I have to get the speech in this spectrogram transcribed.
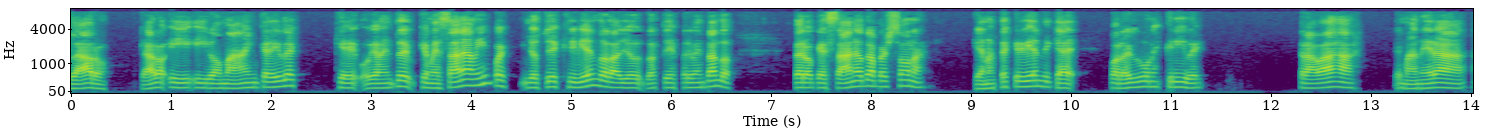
Claro, claro. Y, y lo más increíble es que obviamente que me sane a mí, pues yo estoy escribiéndola, yo la estoy experimentando, pero que sane a otra persona que no está escribiendo y que por algo uno escribe, trabaja de manera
